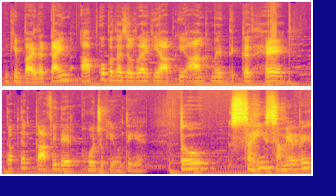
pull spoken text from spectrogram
क्योंकि बाय द टाइम आपको पता चल रहा है कि आपकी आँख में दिक्कत है, तब तक काफ़ी देर हो चुकी होती है। तो सही समय पे,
